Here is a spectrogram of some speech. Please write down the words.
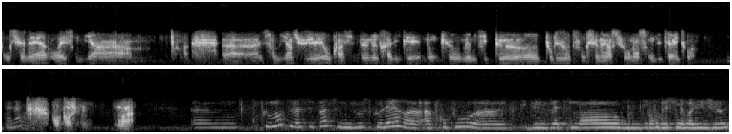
fonctionnaires, ouais, sont bien sont bien sujets au principe de neutralité, donc euh, au même titre que euh, tous les autres fonctionnaires sur l'ensemble du territoire. Encore, voilà. comment cela se passe au niveau scolaire à propos des vêtements ou des de signes religieux?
